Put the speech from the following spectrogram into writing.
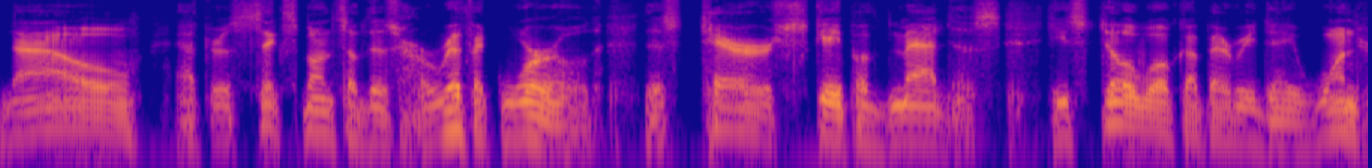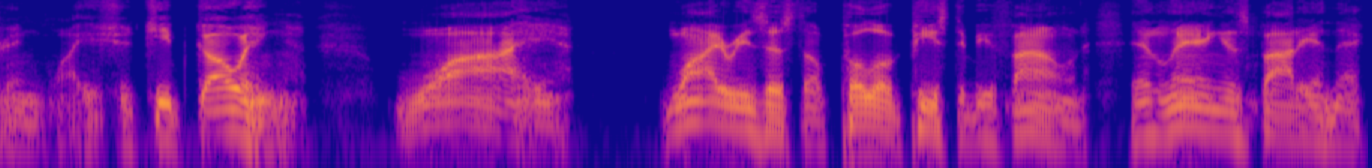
Now, after six months of this horrific world, this terrorscape of madness, he still woke up every day wondering why he should keep going. Why? Why resist the pull of peace to be found in laying his body in that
